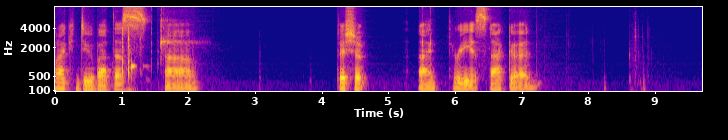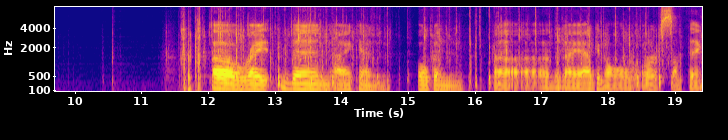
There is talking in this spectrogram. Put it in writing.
what I can do about this. Uh, bishop 9 3 is not good. Oh, right. Then I can open uh, the diagonal or something.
